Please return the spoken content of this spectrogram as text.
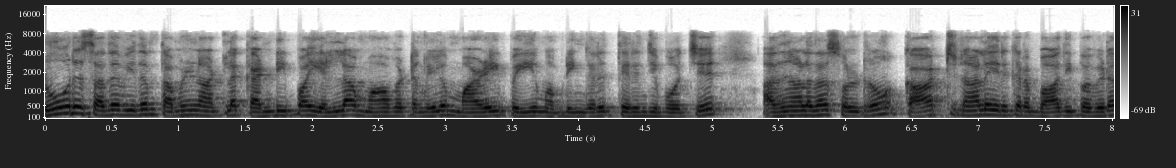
நூறு சதவீதம் தமிழ்நாட்டில் கண்டிப்பாக எல்லா மாவட்டங்களிலும் மழை பெய்யும் அப்படிங்கிறது தெரிஞ்சு போச்சு. அதனால தான் சொல்கிறோம் காற்றுனால இருக்கிற பாதிப்பை விட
